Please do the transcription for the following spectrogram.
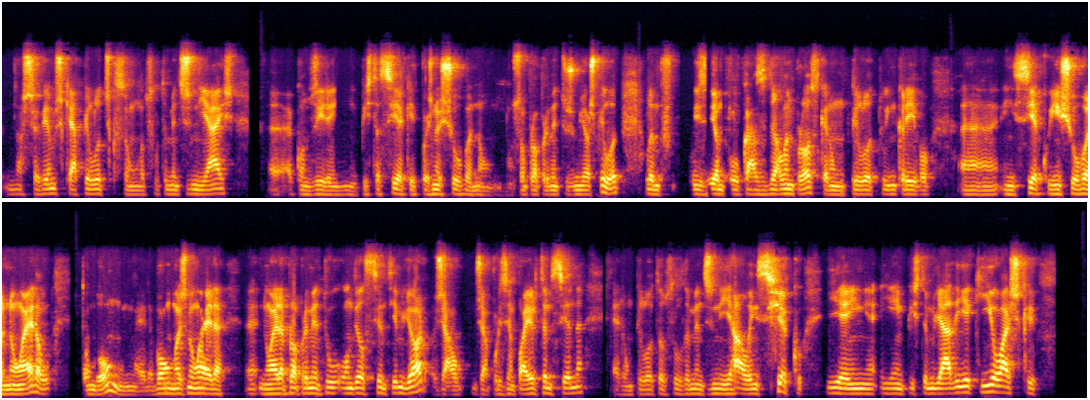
nós sabemos que há pilotos que são absolutamente geniais uh, a conduzirem em pista seca e depois na chuva não, não são propriamente os melhores pilotos. Lembro, por exemplo, o caso de Alan Prost, que era um piloto incrível uh, em seco e em chuva não era tão bom, era bom, mas não era, uh, não era propriamente onde ele se sentia melhor. Já, já por exemplo, a Ayrton Senna era um piloto absolutamente genial em seco e em, e em pista molhada. E aqui eu acho que,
